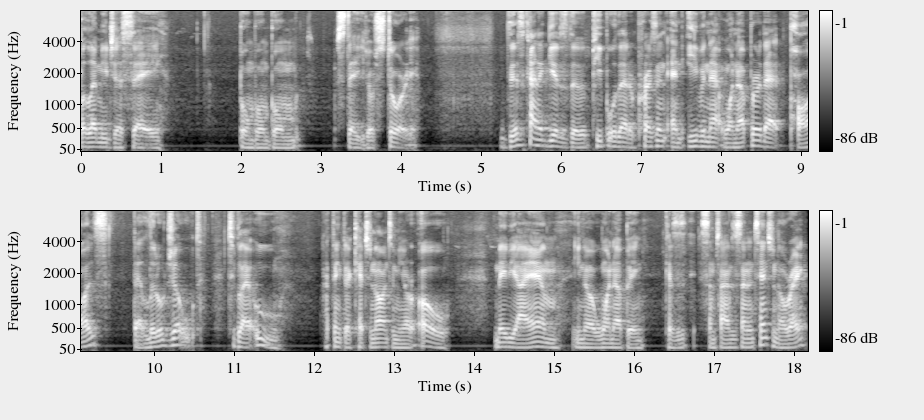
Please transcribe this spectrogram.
but let me just say, boom, boom, boom, state your story. This kind of gives the people that are present and even that one upper that pause, that little jolt to be like, ooh, I think they're catching on to me, or oh, maybe I am, you know, one upping because sometimes it's unintentional, right?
